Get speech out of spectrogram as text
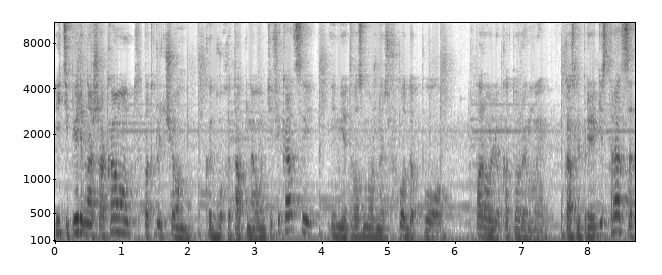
И теперь наш аккаунт подключен к двухэтапной аутентификации, имеет возможность входа по паролю, который мы указали при регистрации,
